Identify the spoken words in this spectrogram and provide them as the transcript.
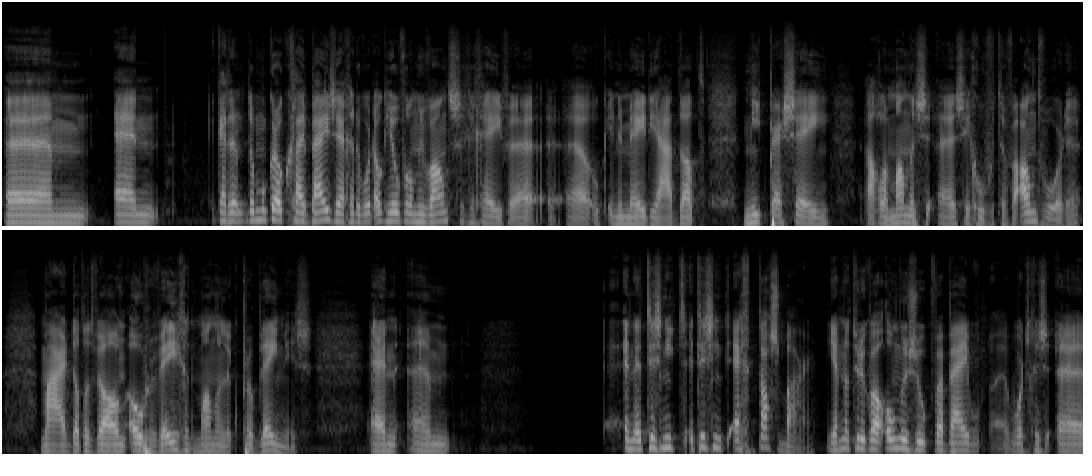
Ehm, en kijk, dan, dan moet ik er ook gelijk bij zeggen, er wordt ook heel veel nuance gegeven, ook in de media, dat niet per se alle mannen eh, zich hoeven te verantwoorden, maar dat het wel een overwegend mannelijk probleem is. En, ehm, en het, is niet, het is niet echt tastbaar. Je hebt natuurlijk wel onderzoek waarbij eh, wordt eh,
